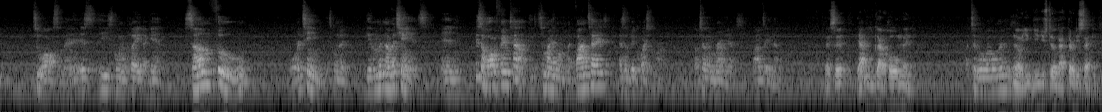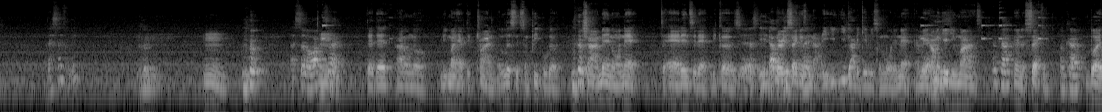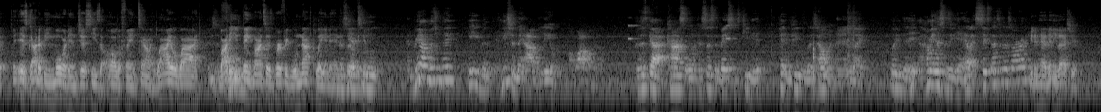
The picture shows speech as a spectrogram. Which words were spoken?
too awesome, man. It's, he's going to play again. Some fool or a team is going to give him another chance, and he's a Hall of Fame talent. He, somebody's going to play. Vontaze, that's a big question mark. Antonio Brown, yes. Vontae, no. That's it? Yeah. You got a whole minute. I took over a whole minute. No, you, you, you still got 30 seconds. That's it for me. Mm. That's it all I can Mm. say. That, that, I don't know. We might have to try and elicit some people to chime in on that to add into that because Yeah, that's easy. 30 seconds, nah, you, you, you got to give me some more than that. I mean, Yeah, I'm going to give you mine Okay, in a second. Okay. But it's got to be more than just he's a Hall of Fame talent. Why or why? Why do you think Montez Burfict will not play in the NFL again? too. And be honest with you, Nate, he even he should have been out of the league a while ago. Because this guy constantly on a consistent basis keep hit, hitting people with his helmet, man. He like, what he did? He, how many incidents he had? He had like six incidents He didn't have any last year.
